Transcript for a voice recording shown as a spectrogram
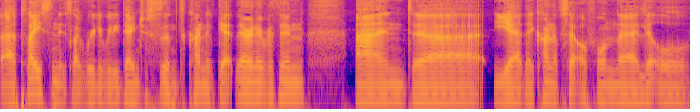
uh, place, and it's like really, really dangerous for them to kind of get there and everything. And uh, yeah, they kind of set off on their little,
